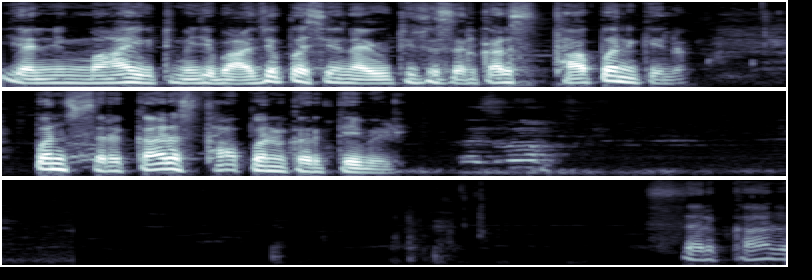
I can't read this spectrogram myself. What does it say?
यांनी महायुती म्हणजे भाजप सेना युतीचं सरकार स्थापन केलं. पण सरकार स्थापन करते वेळी सरकार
